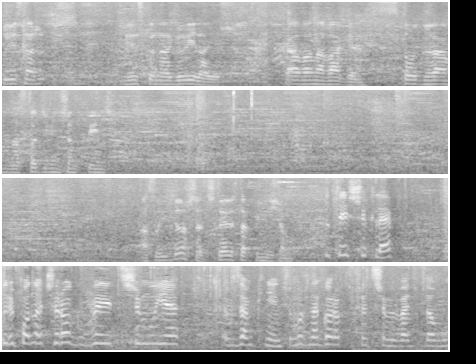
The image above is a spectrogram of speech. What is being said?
Tu jest nasz mięsko na grilla już. Kawa na wagę. 100 gram za 195. A są i droższe, 450. Tutejszy chleb, który ponoć rok wytrzymuje w zamknięciu. Można go rok przetrzymywać w domu.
